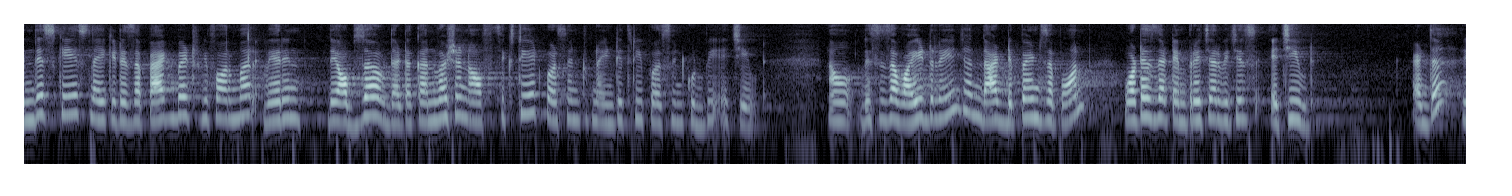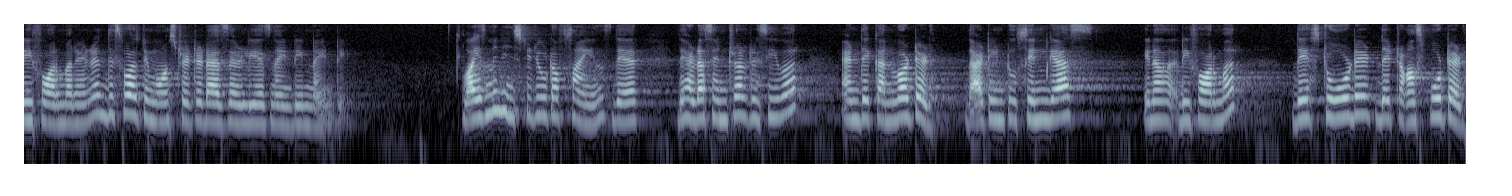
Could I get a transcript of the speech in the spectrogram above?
in this case like it is a packed bed reformer wherein they observed that a conversion of 68 percent to 93 percent could be achieved. Now this is a wide range and that depends upon what is the temperature which is achieved at the reformer end and this was demonstrated as early as 1990. Weizmann Institute of Science there they had a central receiver and they converted that into syngas in a reformer. They stored it, they transported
